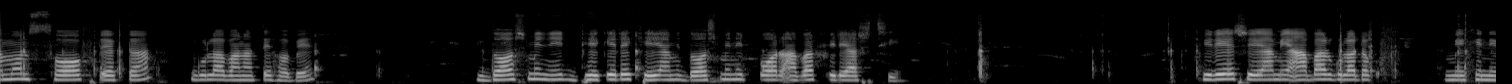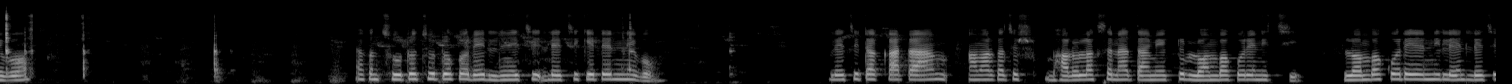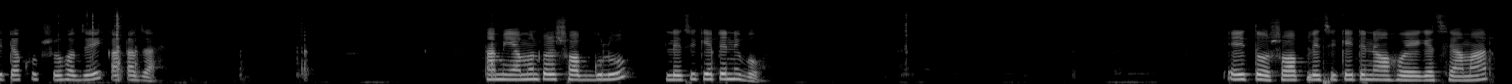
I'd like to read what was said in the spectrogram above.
এমন সফট একটা গুলা বানাতে হবে। দশ মিনিট ঢেকে রেখে আমি দশ মিনিট পর আবার ফিরে আসছি। ফিরে এসে আমি আবার গোলাটা মেখে নেব। এখন ছোট ছোট করে লেচি লেচি কেটে নেব। লেচিটা কাটা আমার কাছে ভালো লাগছে না, তাই আমি একটু লম্বা করে নিচ্ছি। লম্বা করে নিলে লেচিটা খুব সহজেই কাটা যায়। আমি এমন করে সবগুলো লেচি কেটে নেব। এই তো সব লেচি কেটে নেওয়া হয়ে গেছে আমার।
